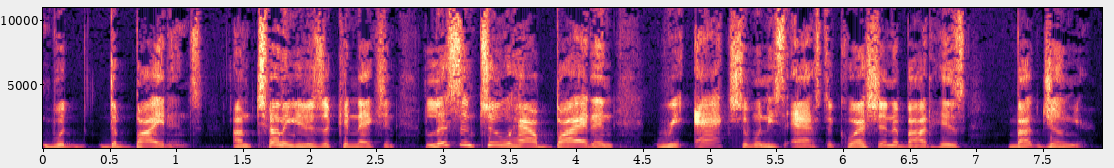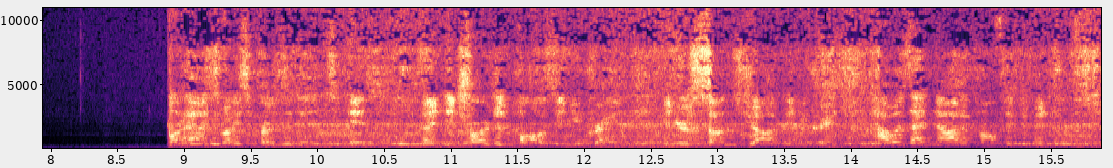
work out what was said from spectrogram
with the Bidens. I'm telling you, there's a connection. Listen to how Biden reacts when he's asked a question about his, about Junior as vice president in, uh, in charge of policy in Ukraine and your son's job in Ukraine, how is that not a conflict of interest?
